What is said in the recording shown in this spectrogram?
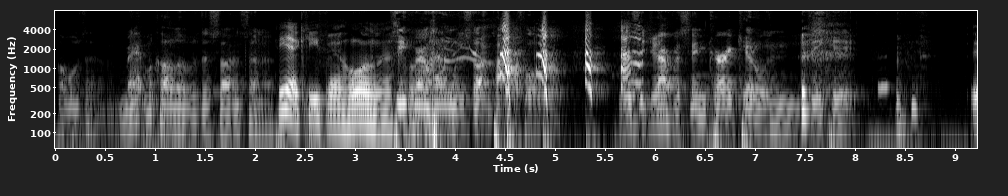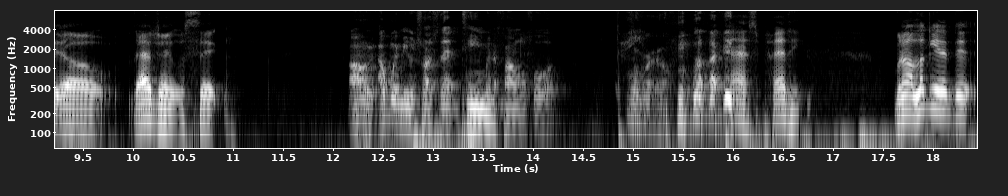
what was that? Matt McCullough was the starting center. He had Keith Van Horn. Keith that Chief squad. Van Horn was the starting power forward. Richard Jefferson, Kerry Kittles, and J. Kidd. Yo, that joint was sick. I, don't, I wouldn't even trust that team in the Final Four. For real. Like, That's petty. But I'm looking at the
